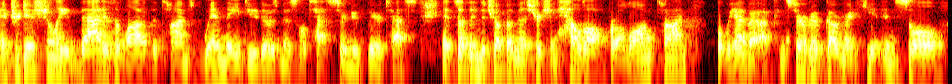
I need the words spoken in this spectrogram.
And traditionally, that is a lot of the times when they do those missile tests or nuclear tests. And it's something the Trump administration held off for a long time. But we have a, conservative government here in Seoul.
